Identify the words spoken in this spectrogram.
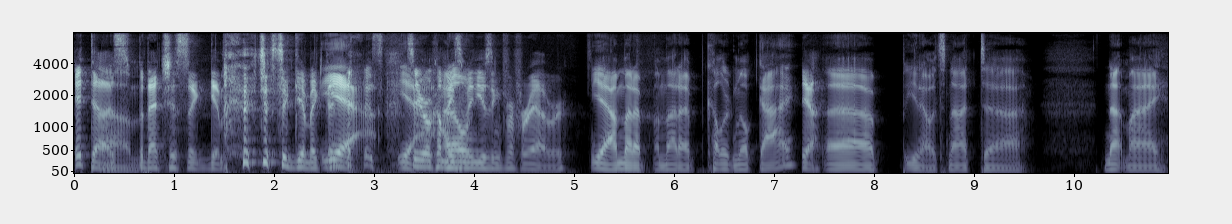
It does, but that's just a gimmick. just a gimmick that Um, Yeah, yeah. cereal companies have been using for forever. Yeah, I'm not a I'm not a colored milk guy. Yeah. Uh, you know, it's not uh, not my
